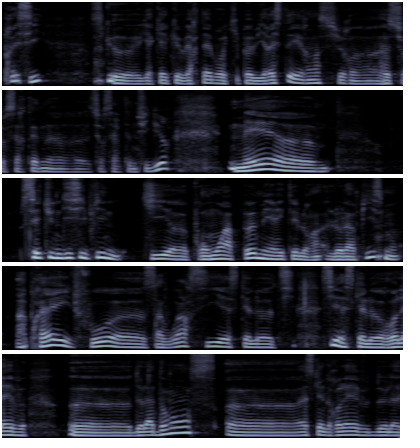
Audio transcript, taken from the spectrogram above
précis parce qu'il y a quelques vertèbres qui peuvent y rester hein, sur, euh, sur, certaines, euh, sur certaines figures. Mais euh, c'est une discipline qui, pour moi, peut mériter l'olympisme. Après, il faut savoir si est-ce qu'elle si est relève de la danse, est-ce qu'elle relève de la,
